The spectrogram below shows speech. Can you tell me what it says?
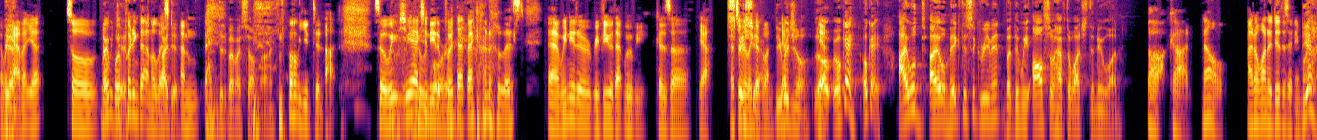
and we Yeah. haven't yet. So No, we're, we we're putting that on the list. I did. Um, did it by myself, Ronnie. no, you did not. So we, we actually really need to put that back on the list, and we need to review that movie because, uh, yeah, That's a Space really good one. The Yep. original. Yeah. Oh, okay, okay. I will. I will make this agreement, but then we also have to watch the new one. oh god, no, I don't want to do this anymore. Yeah.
